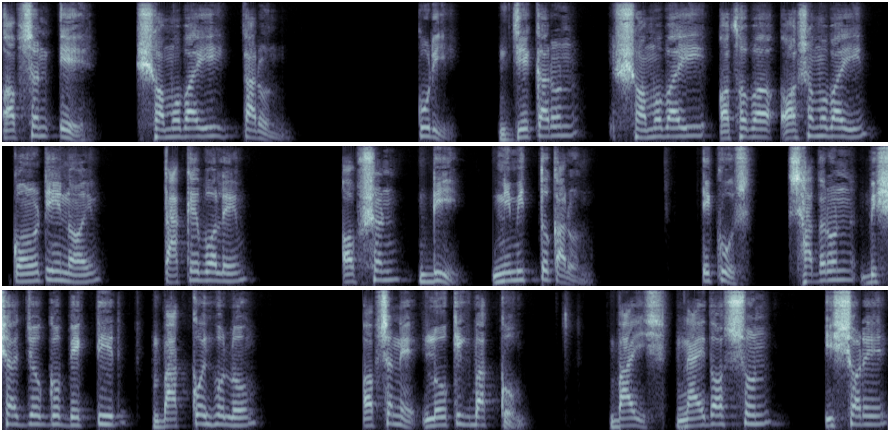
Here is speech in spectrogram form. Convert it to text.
অপশন এ, সমবায়ী কারণ। কুড়ি, যে কারণ সমবায়ী অথবা অসমবায়ী কোনোটি নয়, তাকে বলে অপশন ডি, নিমিত্ত কারণ। একুশ, সাধারণ বিশ্বাসযোগ্য ব্যক্তির বাক্যই হল অপশনে লৌকিক বাক্য। বাইশ, ন্যায় দর্শন ঈশ্বরে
